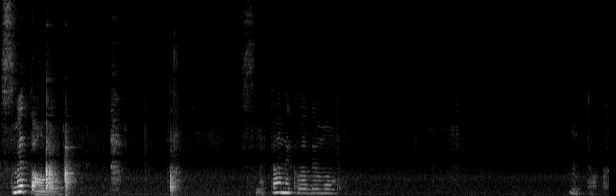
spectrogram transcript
сметани. Сметани кладемо. Отак.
